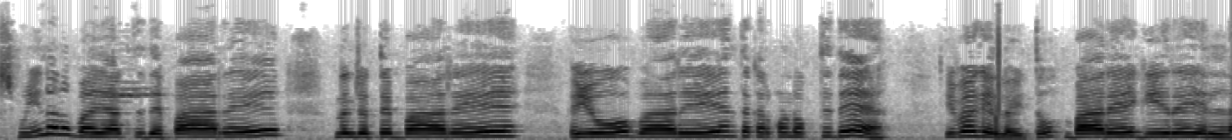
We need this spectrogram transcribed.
ಲಕ್ಷ್ಮಿ ನನಗೆ ಭಯ ಆಗ್ತಿದೆ. ಬಾರೆ ನನ್ನ ಜೊತೆ ಬಾರೆ, ಅಯ್ಯೋ, ಬಾರೆ ಅಂತ ಕರ್ಕೊಂಡು ಹೋಗ್ತಿದೆ ಇವಾಗ ಇತ್ತು ಬಾರೆ, ಗೀರೆ ಎಲ್ಲ?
